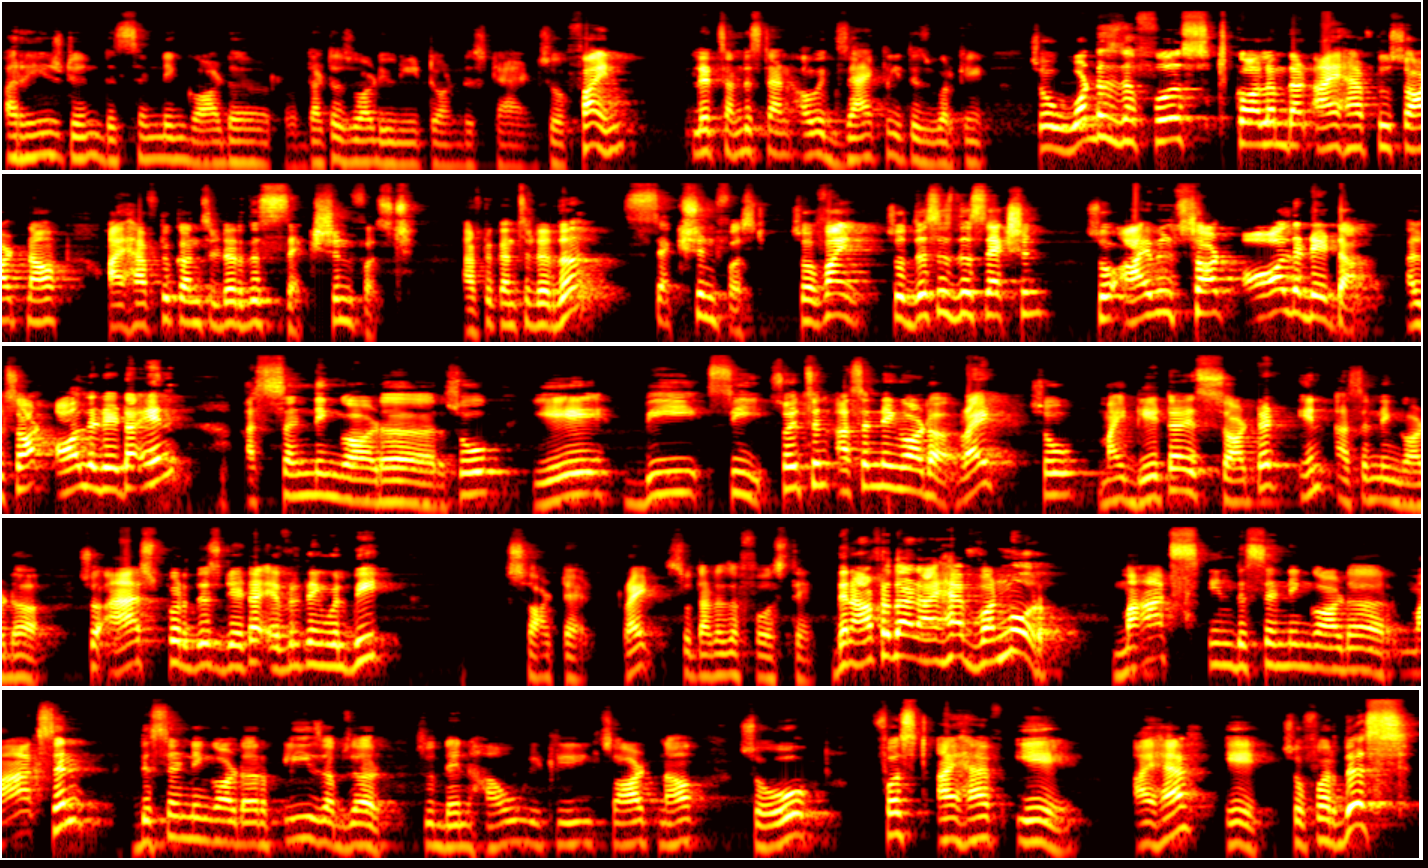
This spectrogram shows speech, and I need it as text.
arranged in descending order. That is what you need to understand. So fine, let's understand how exactly it is working. So what is the first column that I have to sort now? I have to consider the section first. I have to consider the section first. So fine. So this is the section. So I will sort all the data. I'll sort all the data in ascending order. So A, B, C. So it's in ascending order, right? So my data is sorted in ascending order. So as per this data, everything will be sorted, right? So that is the first thing. Then after that, I have one more. Marks in descending order. Marks in descending order. Please observe. So then how it will sort now? So first I have A. I have A. So for this,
